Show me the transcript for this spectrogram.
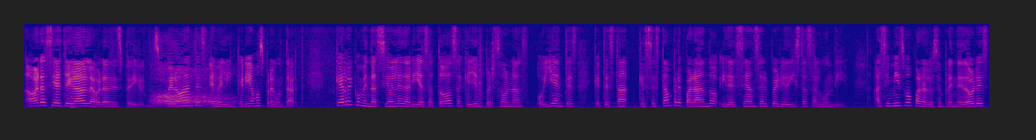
ahora sí ha llegado la hora de despedirnos. Pero antes, Evelyn, queríamos preguntarte, ¿qué recomendación le darías a todas aquellas personas, oyentes, que, te está, que se están preparando y desean ser periodistas algún día? Asimismo, para los emprendedores,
